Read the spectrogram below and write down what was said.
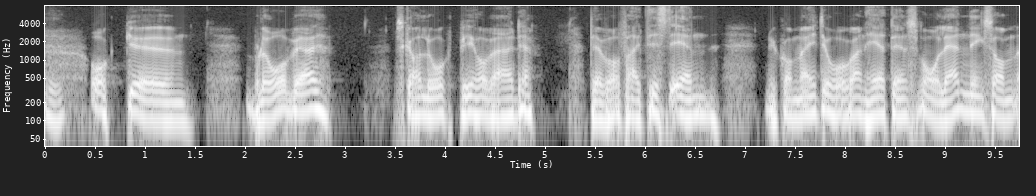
Mm. Och eh, blåbär ska ha lågt pH-värde. Det var faktiskt en, nu kommer jag inte ihåg vad han heter, en smålänning som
